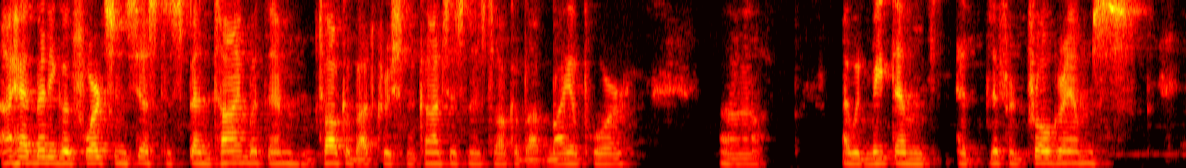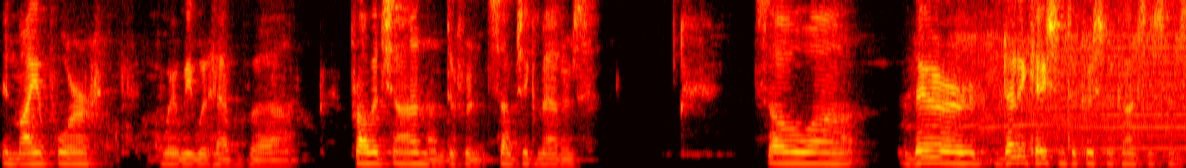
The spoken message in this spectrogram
I had many good fortunes just to spend time with them, talk about Krishna consciousness, talk about Mayapur. Uh, I would meet them at different programs in Mayapur where we would have uh, pravachan on different subject matters. So uh, their dedication to Krishna consciousness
